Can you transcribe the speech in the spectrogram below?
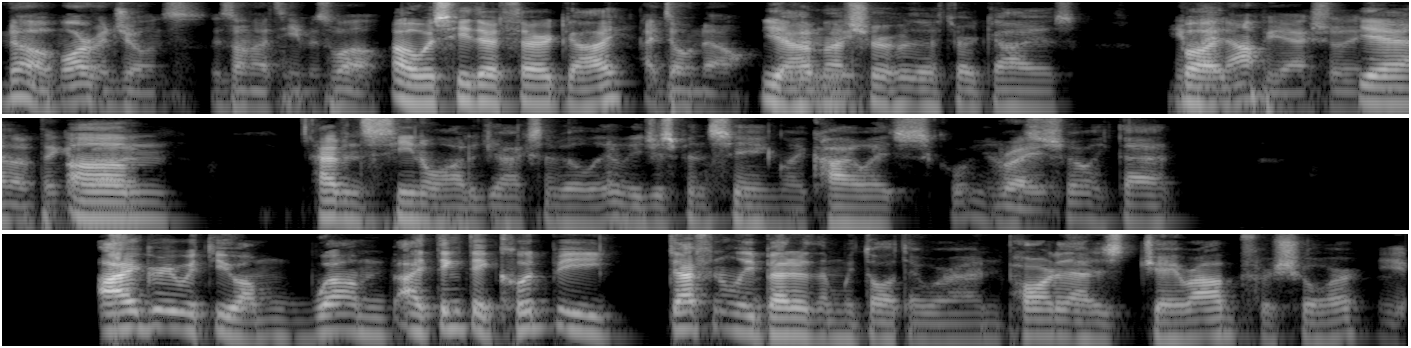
No, Marvin Jones is on that team as well. Oh, is he their third guy? I don't know. Yeah, Could I'm not be. sure who their third guy is. He but- might not be actually. Yeah. I'm thinking about it. Um, haven't seen a lot of Jacksonville lately. Just been seeing like highlights, you know, Right. shit like that. I agree with you. I'm well. I'm, I think they could be definitely better than we thought they were, and part of that is J. Rob for sure. Yeah.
